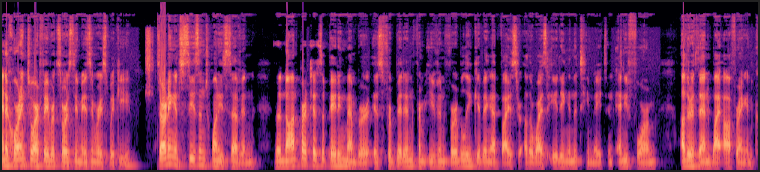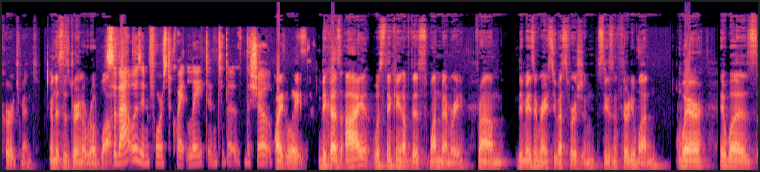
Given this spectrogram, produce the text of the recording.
and according to our favorite source, the Amazing Race Wiki, starting in season 27. The non participating member is forbidden from even verbally giving advice or otherwise aiding in the teammate in any form other than by offering encouragement. And this is during a roadblock. So that was enforced quite late into the, the show. quite late because I was thinking of this one memory from the Amazing Race US version, season 31, where it was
